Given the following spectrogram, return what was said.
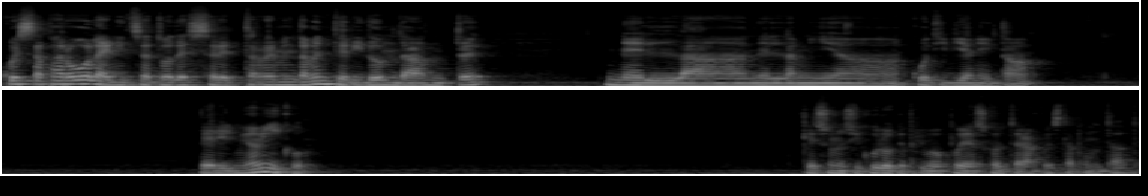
questa parola ha iniziato ad essere tremendamente ridondante nella, nella mia quotidianità. Per il mio amico, che sono sicuro che prima o poi ascolterà questa puntata.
